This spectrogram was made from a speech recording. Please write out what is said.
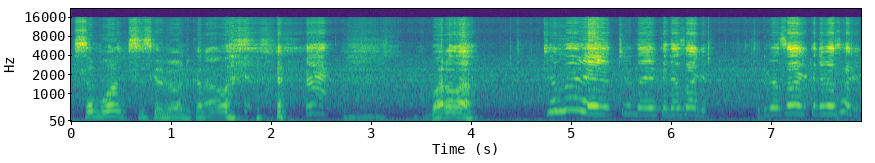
Someone que se inscreveu no canal. Bora lá. Tira daí, tira daí. Cadê a zaga? Cadê minha zaga? Cadê minha zaga?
